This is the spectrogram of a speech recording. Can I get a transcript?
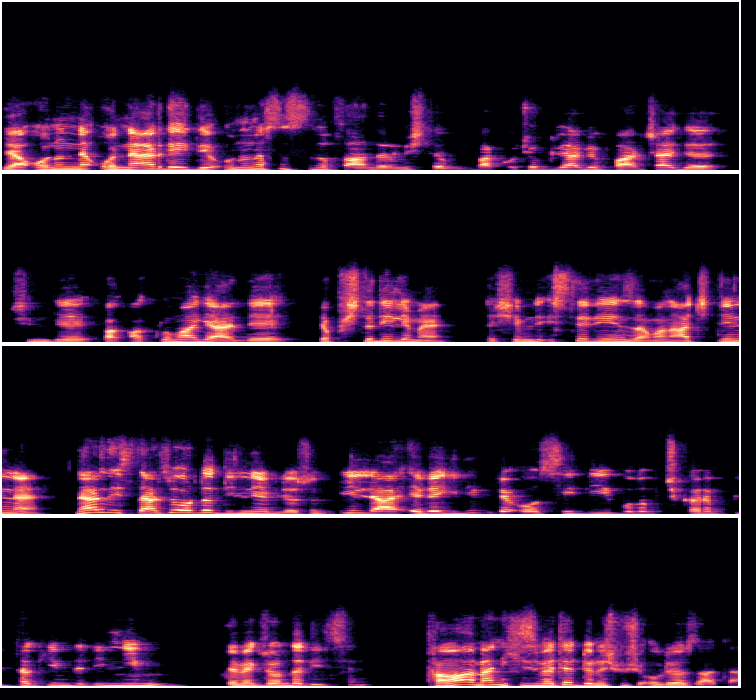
Ya onun ne o neredeydi? Onu nasıl sınıflandırmıştım? Bak o çok güzel bir parçaydı. Şimdi bak aklıma geldi. Yapıştı dilime. E şimdi istediğin zaman aç dinle. Nerede isterse orada dinleyebiliyorsun. İlla eve gidip de o CD'yi bulup çıkarıp bir takayım da dinleyeyim demek zorunda değilsin. Tamamen hizmete dönüşmüş oluyor zaten.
